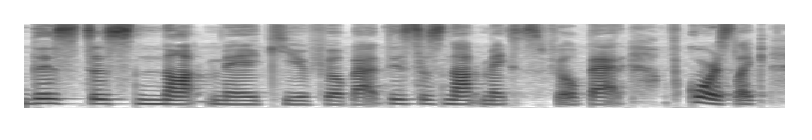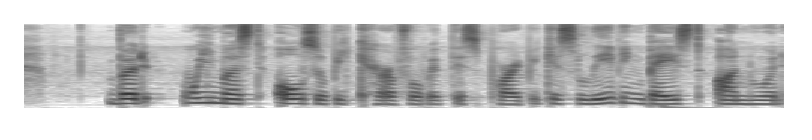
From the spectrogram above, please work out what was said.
this does not make you feel bad. This does not make us feel bad. Of course, like but we must also be careful with this part because living based on what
